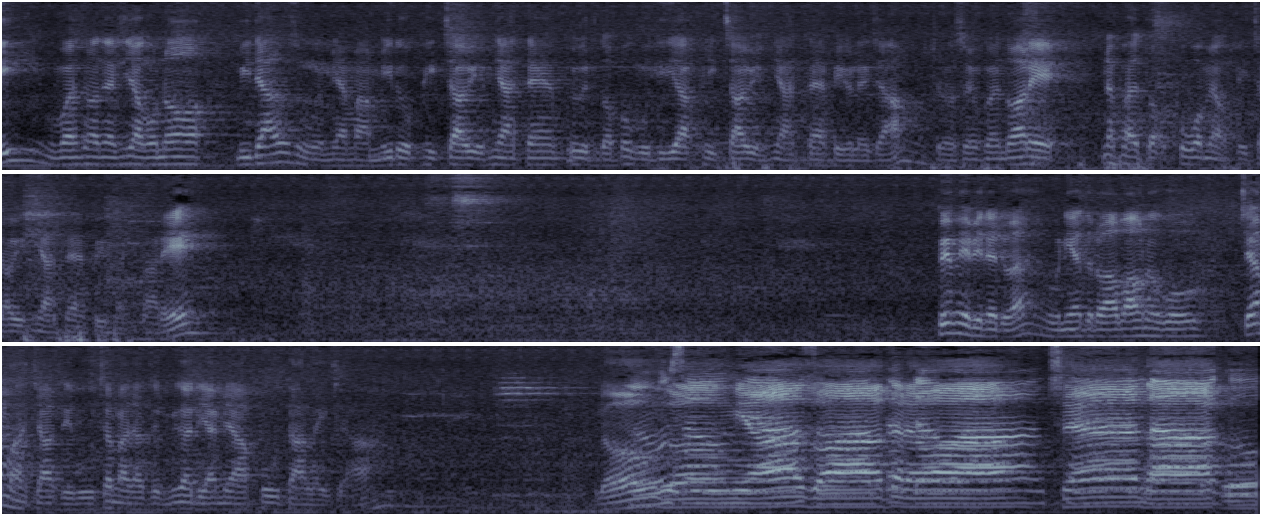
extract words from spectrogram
အေးဘုရားဆောင်တဲ့ကြည့်ရအောင်တော့မိသားစုဝင်များမှာမိတို့ဖိတ်ကြားပြီးအမြတ်တမ်းပေးတော့ပုံကိုယ်တရားဖိတ်ကြားပြီးအမြတ်တမ်းပေးလိုက်ကြအောင်ကျွန်တော်ဆိုရင်ခွင့်သွားတဲ့နှစ်ဖက်တော့အဖို့အမြောက်ဖိတ်ကြားပြီးအမြတ်တမ်းပေးမှဖြစ်ပါတယ်ပြင်းပြပြတဲ့အတွက်ဟိုနေ့ကတော့အပေါင်းတို့ကိုကျမ်းမာကြစေဖို့ကျမ်းမာကြစေမိကတရားများပို့တာလိုက်ကြလုံးစုံများစွာတရဝချမ်းသာကို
